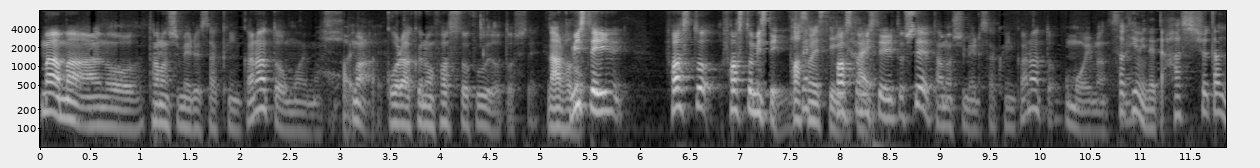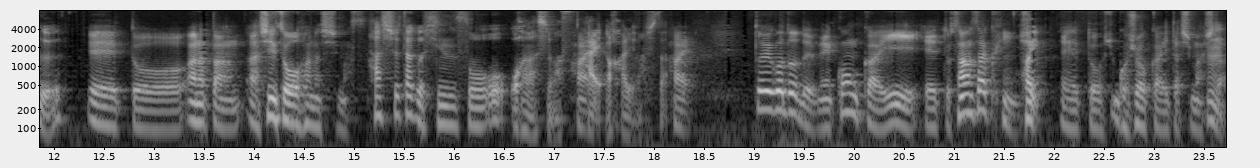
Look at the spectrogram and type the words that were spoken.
まあまああの楽しめる作品かなと思います。はい。まあ娯楽のファストフードとして。なるほど。ミステリーファストファストミステリーね。ファストミステリー。ファストミステリーとして楽しめる作品かなと思います、作品名ってハッシュタグ？えっ、とあなたあ真相をお話しします。ハッシュタグ真相をお話しします。はい。はいわかりました。はい、ということでね今回、えー、と3作品、はい。えー、とご紹介いたしました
